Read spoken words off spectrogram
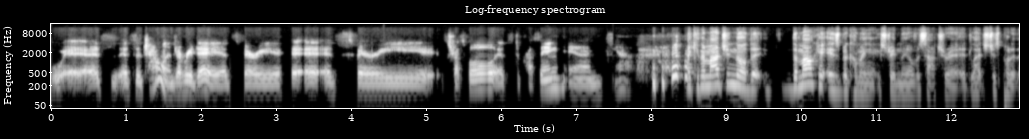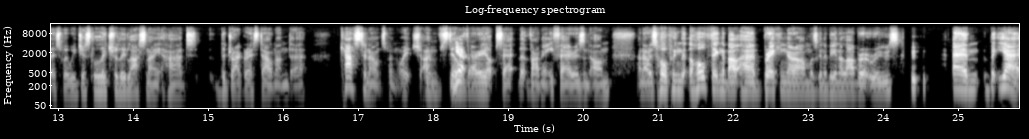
it's it's a challenge every day it's very it, it's very stressful it's depressing and yeah I can imagine though that the market is becoming extremely oversaturated. Let's just put it this way: we just literally last night had the Drag Race Down Under cast announcement, which I'm still Yeah. very upset that Vanity Fair isn't on, and I was hoping that the whole thing about her breaking her arm was going to be an elaborate ruse. um, but yeah,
